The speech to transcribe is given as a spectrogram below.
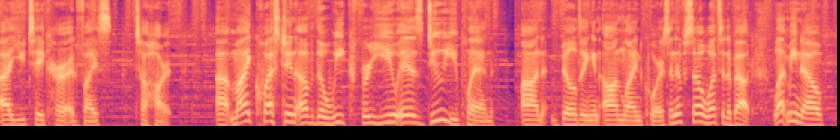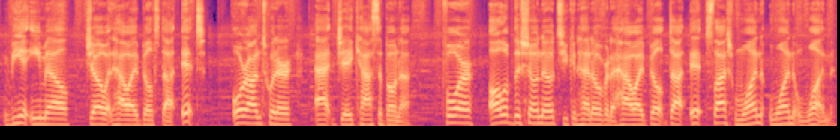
uh, you take her advice to heart. Uh, my question of the week for you is Do you plan on building an online course? And if so, what's it about? Let me know via email, joe at howibuilt.it, or on Twitter at jcasabona. For all of the show notes, you can head over to howibuilt.it slash 111.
